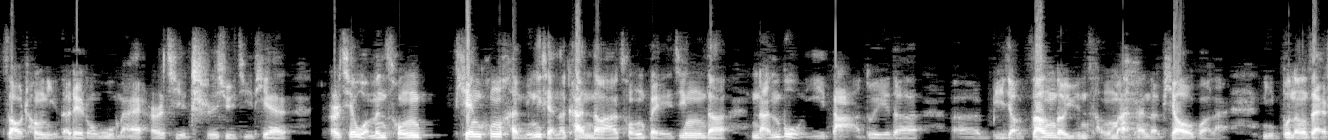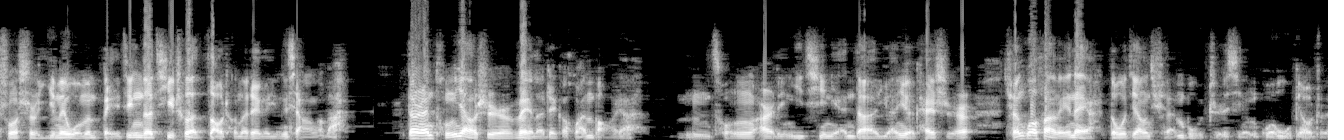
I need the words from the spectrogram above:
造成你的这种雾霾，而且持续几天。而且我们从天空很明显的看到啊，从北京的南部一大堆的呃比较脏的云层慢慢的飘过来。你不能再说是因为我们北京的汽车造成的这个影响了吧？当然，同样是为了这个环保呀。嗯，从二零一七年的元月开始，全国范围内啊都将全部执行国五标准。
